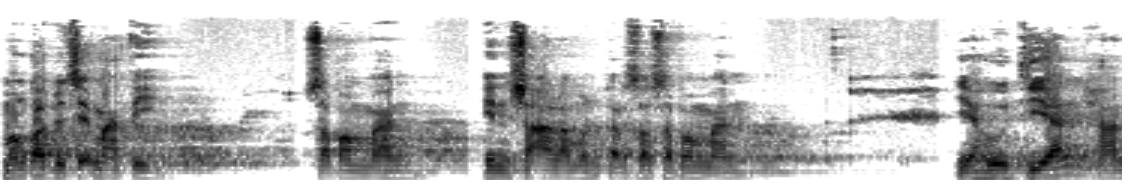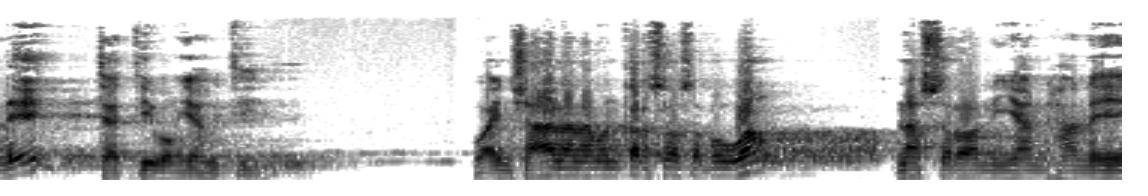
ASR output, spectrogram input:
Mongko becik mati. Sapa man? Insyaallah mun kersa sapa man? Yahudian hale dadi wong Yahudi wa insyaallah lamun kersa sapa wong Nasranian hale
